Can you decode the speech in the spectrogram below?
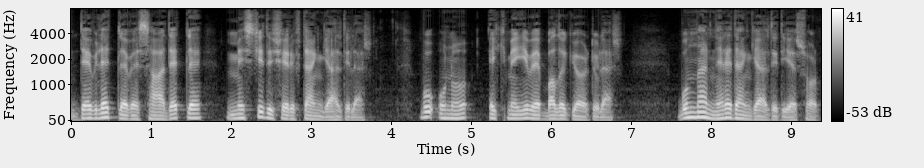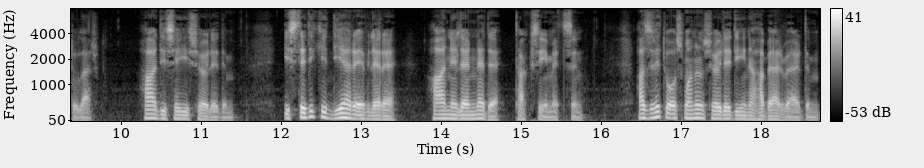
devletle ve saadetle Mescid-i Şerif'ten geldiler. Bu unu, ekmeği ve balı gördüler. Bunlar nereden geldi diye sordular. Hadiseyi söyledim. İstedi ki diğer evlere, hanelerine de taksim etsin. Hazreti Osman'ın söylediğini haber verdim.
